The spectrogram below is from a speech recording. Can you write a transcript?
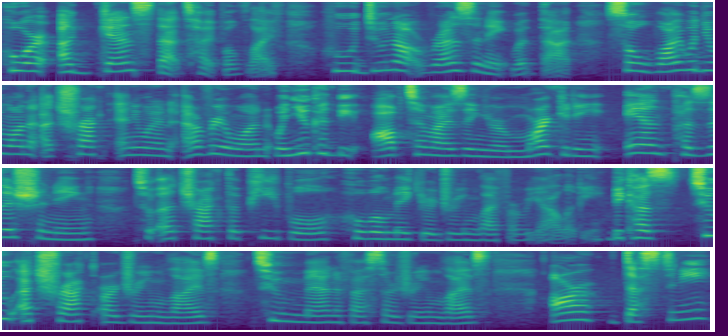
who are against that type of life, who do not resonate with that. So, why would you want to attract anyone and everyone when you could be optimizing your marketing and positioning to attract the people who will make your dream life a reality? Because to attract our dream lives, to manifest our dream lives, our destiny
